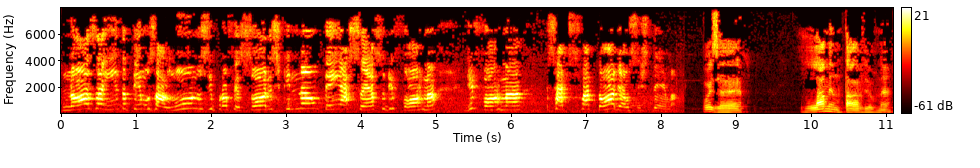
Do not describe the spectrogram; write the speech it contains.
Nós ainda temos alunos e professores que não têm acesso de forma, de forma satisfatória ao sistema. Pois é. Lamentável, né?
